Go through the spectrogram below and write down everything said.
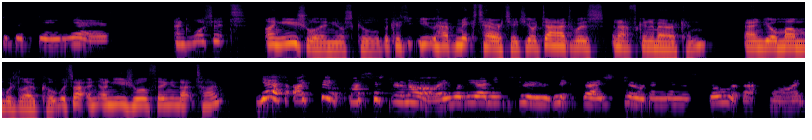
to 15 years. And was it unusual in your school because you have mixed heritage? Your dad was an African American and your mum was local. Was that an unusual thing in that time? Yes, I think my sister and I were the only two mixed race children in the school at that time,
